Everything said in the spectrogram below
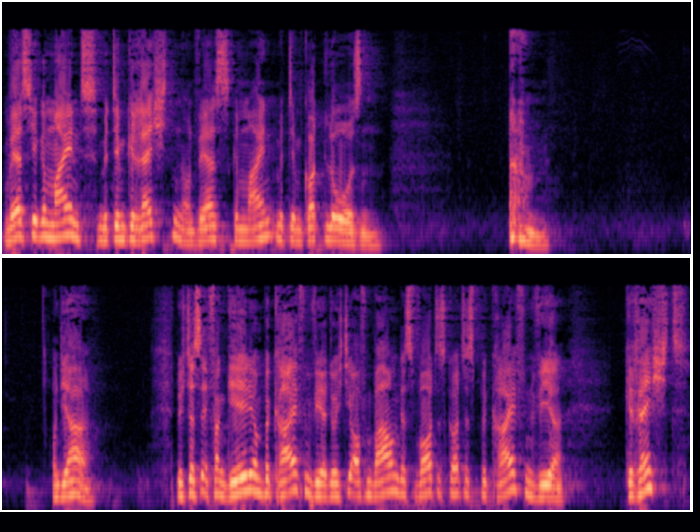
Und wer ist hier gemeint mit dem Gerechten und wer ist gemeint mit dem Gottlosen? Und ja, durch das Evangelium begreifen wir, durch die Offenbarung des Wortes Gottes begreifen wir, gerecht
